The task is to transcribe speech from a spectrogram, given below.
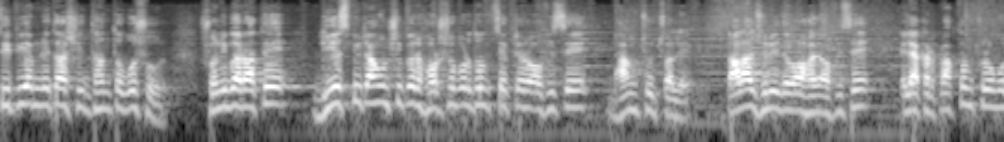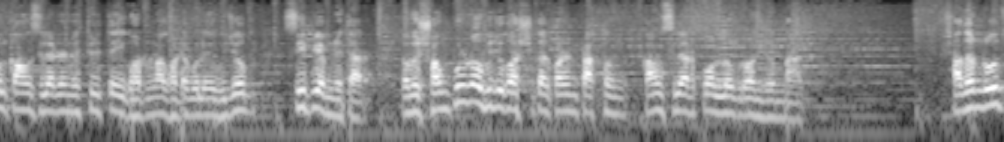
সিপিএম নেতা সিদ্ধান্ত বসুর। শনিবার রাতে ডিএসপি টাউনশিপের হর্ষবর্ধন সেক্টর অফিসে ভাঙচুর চলে। তালা ঝুলিয়ে দেওয়া হয় অফিসে। এলাকার প্রাক্তন তৃণমূল কাউন্সিলরের নেতৃত্বে এই ঘটনা ঘটে বলে অভিযোগ সিপিএম নেতার। তবে সম্পূর্ণ অভিযোগ অস্বীকার করেন প্রাক্তন কাউন্সিলর পল্লব রঞ্জন নাগ। সাধন রুজ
